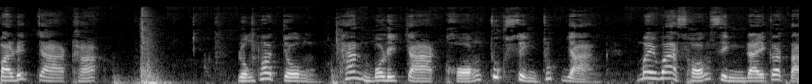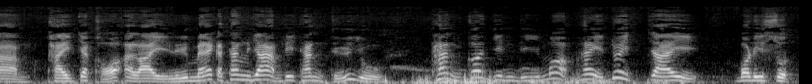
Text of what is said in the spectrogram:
ปริจจาคะ หลวงพ่อจงท่านบริจาคของทุกสิ่งทุกอย่าง ไม่ว่าของสิ่งใดก็ตาม ใครจะขออะไรหรือแม้กระทั่งย่ามที่ท่านถืออยู่ ท่านก็ยินดีมอบให้ด้วยใจบริสุทธิ์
